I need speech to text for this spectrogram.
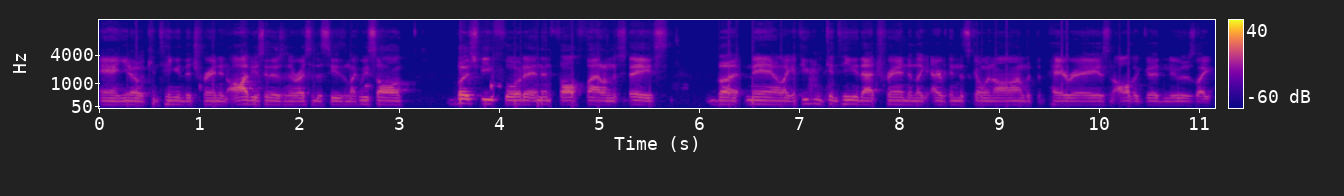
and you know continue the trend, and obviously there's the rest of the season, like we saw Butch beat Florida and then fall flat on his face. But man, like if you can continue that trend and like everything that's going on with the pay raise and all the good news, like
